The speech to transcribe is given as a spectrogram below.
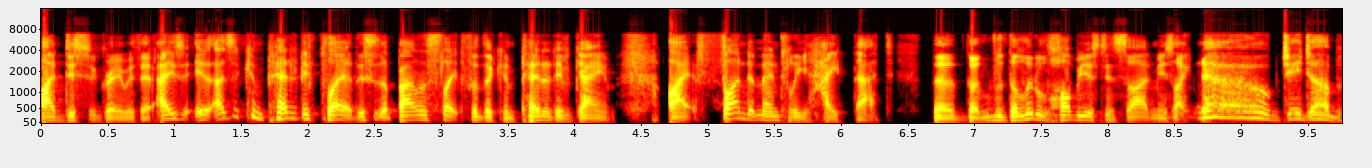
I disagree with it. As, as a competitive player, this is a balance slate for the competitive game. I fundamentally hate that. The the, the little hobbyist inside me is like, no, G Dub,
